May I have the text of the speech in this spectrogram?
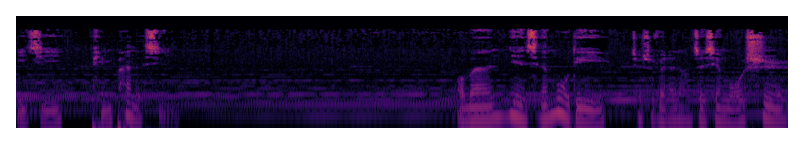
以及评判的心。我们练习的目的，就是为了让这些模式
